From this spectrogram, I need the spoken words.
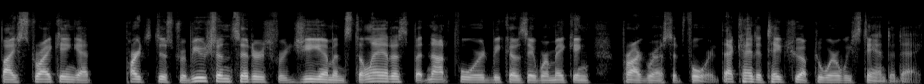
by striking at parts distribution centers for GM and Stellantis, but not Ford because they were making progress at Ford. That kind of takes you up to where we stand today.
